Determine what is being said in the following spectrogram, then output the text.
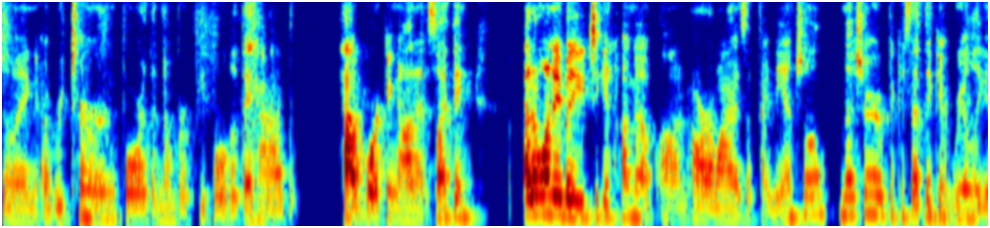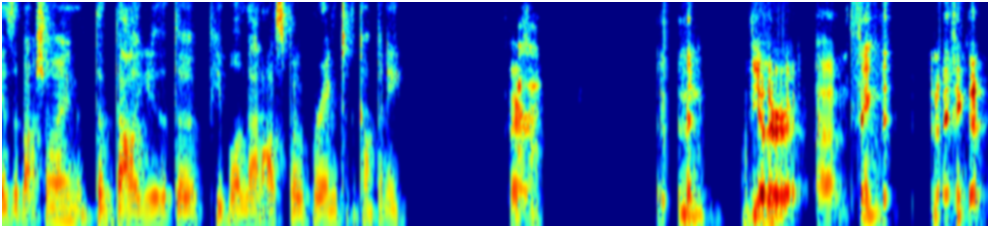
showing a return for the number of people that they have have working on it. So I think I don't want anybody to get hung up on ROI as a financial measure because I think it really is about showing the value that the people in that OSPO bring to the company. Fair. Mm -hmm. And then the other um, thing that, and I think that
